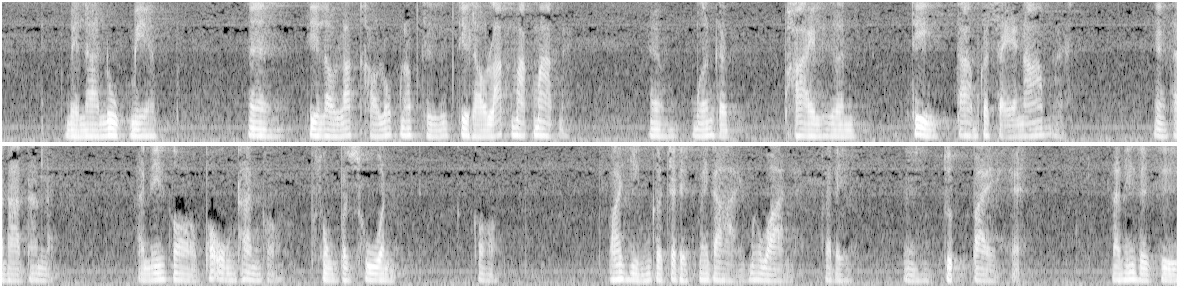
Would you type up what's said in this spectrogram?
ำเวลาลูกเมีย ที่เรารักเขารบนับถือที่เรารักมากๆเนี่ยเหมือนกับพายเรือนที่ตามกระแสน้ำขนาดนั้นแหละ อันนี้ก็พระองค์ท่านก็ทรงประชวน ก็พระหญิงก็จะเด็ดไม่ได้ เมื่อวานก็ได้จุดไป อันนี้ก็คือ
